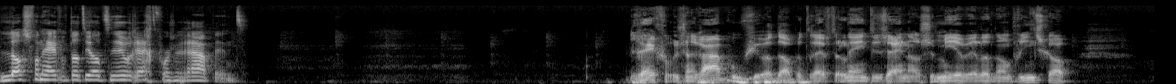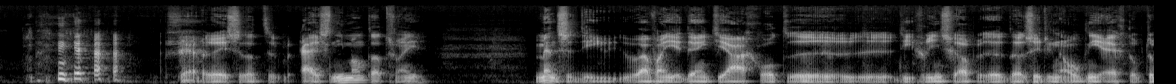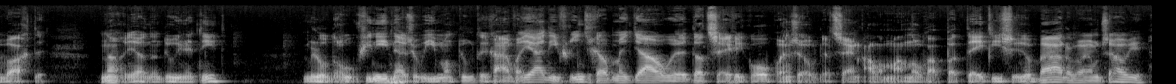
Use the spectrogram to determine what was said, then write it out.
last van heeft, of dat u altijd heel recht voor zijn raap bent. Recht voor zijn raap hoef je wat dat betreft alleen te zijn als ze meer willen dan vriendschap. Verder is dat, eist niemand dat van je. Mensen die, waarvan je denkt, ja god, eh, die vriendschap, eh, daar zit ik nou ook niet echt op te wachten. Nou ja, dan doe je het niet. Ik bedoel, dan hoef je niet naar zo iemand toe te gaan van, ja, die vriendschap met jou, eh, dat zeg ik op en zo. Dat zijn allemaal nogal pathetische gebaren, waarom zou je?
